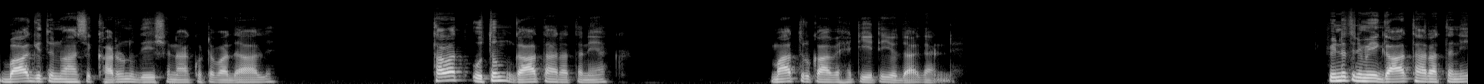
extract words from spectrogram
භාගිතුන් වහසේ කරුණු දේශනා කොට වදාළ තවත් උතුම් ගාථාරතනයක් මාතෘකාව හැටියට යොදාගණ්ඩ. පිනතුන මේ ගාථාරතනය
